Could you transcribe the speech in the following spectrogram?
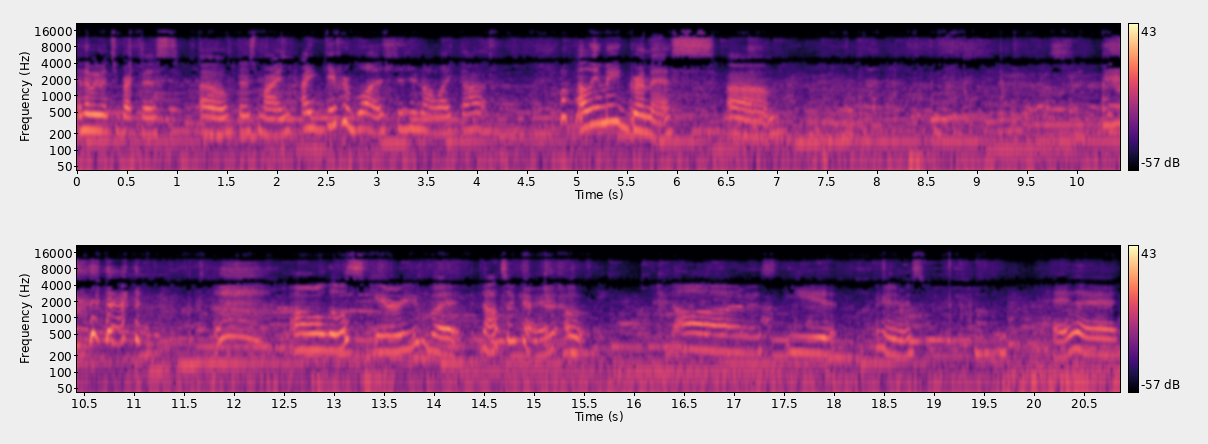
And then we went to breakfast. Oh, there's mine. I gave her blush. Did you not like that? Ellie made grimace. Um. oh, a little scary, but that's okay. Oh. Yeah. Okay, anyways. Hey there.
